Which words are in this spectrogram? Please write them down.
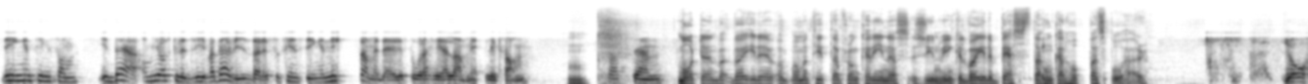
det är ingenting som, i det, om jag skulle driva det vidare så finns det ingen nytta med det i det stora hela. Liksom. Mm. Att, um... Mårten, vad är det, om man tittar från Karinas synvinkel, vad är det bästa hon kan hoppas på här? Ja,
